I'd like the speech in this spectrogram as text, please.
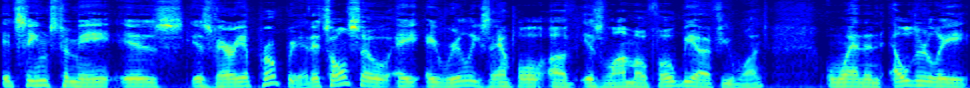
it seems to me, is is very appropriate. It's also a, a real example of Islamophobia, if you want, when an elderly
